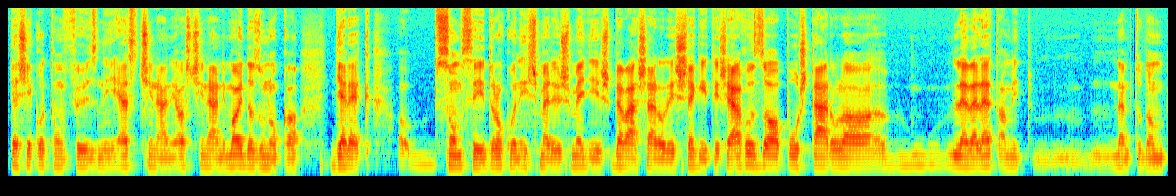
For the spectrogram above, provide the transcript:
tessék otthon főzni, ezt csinálni, azt csinálni, majd az unoka, gyerek, a szomszéd, rokon, ismerős megy és bevásárol és segít, és elhozza a postáról a levelet, amit nem tudom,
